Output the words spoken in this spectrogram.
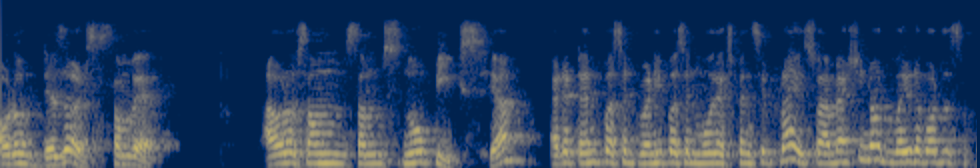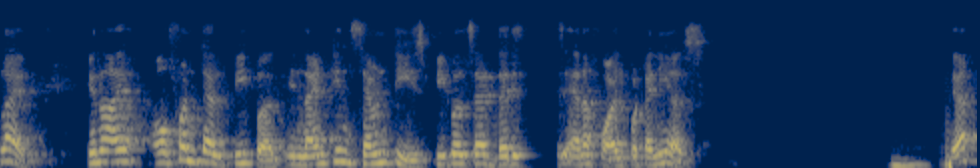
out of deserts somewhere, out of some, some snow peaks. Yeah. At a 10%, 20% more expensive price. So I'm actually not worried about the supply you know, I often tell people in 1970s, people said there is enough oil for 10 years. Mm-hmm. Yeah.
